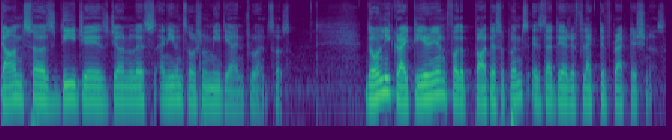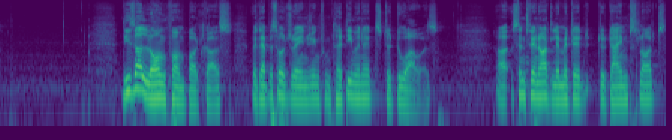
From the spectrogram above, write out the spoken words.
dancers, DJs, journalists, and even social media influencers. The only criterion for the participants is that they are reflective practitioners. These are long form podcasts with episodes ranging from 30 minutes to 2 hours. Uh, since we're not limited to time slots,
